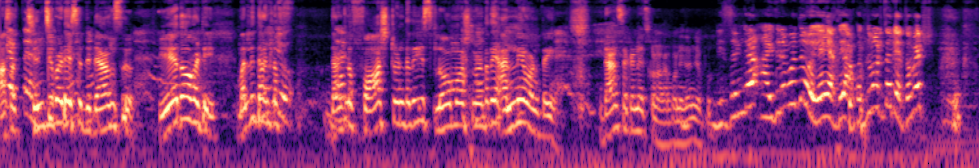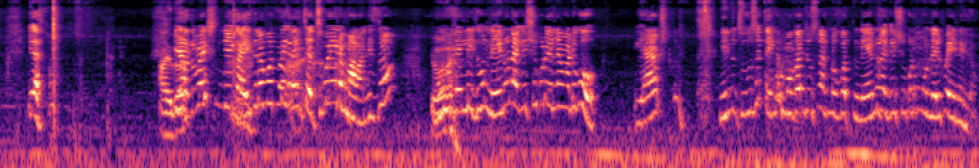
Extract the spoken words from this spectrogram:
అసలు చించి పడేస్తుంది డాన్స్. ఏదో ఒకటి. మళ్ళీ దాంట్లో దాంట్లో ఫాస్ట్ ఉంటది స్లో మోషన్ ఉంటది అన్నీ ఉంటాయి. డాన్స్ ఎక్కడ నేర్చుకున్నాను అనుకో? నిజం చెప్పు. నిజంగా హైదరాబాద్ అబద్ధం ఆడతారు ఎదవేష్ అయితే ఎదవేష్ నీకు హైదరాబాద్ దగ్గర చచ్చిపోయాడమ్మా నిజం? ఇదిగో నేను నగేష్ కూడా వెళ్ళాం అడుగు. నిన్ను చూసి తెంగర మొఖం చూసినాక నువ్వు. నేను నగేష్ కూడా మూడు నెలలు పైన వెళ్ళాం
